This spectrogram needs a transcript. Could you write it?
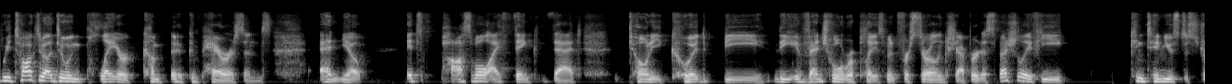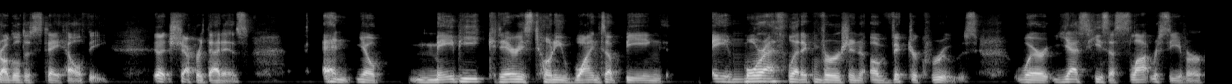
we talked about doing player com- uh, comparisons and, you know, it's possible. I think that Toney could be the eventual replacement for Sterling Shepard, especially if he continues to struggle to stay healthy. Uh, Shepard, that is. And, you know, maybe Kadarius Toney winds up being a more athletic version of Victor Cruz, where, yes, he's a slot receiver,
